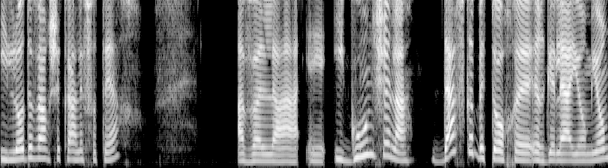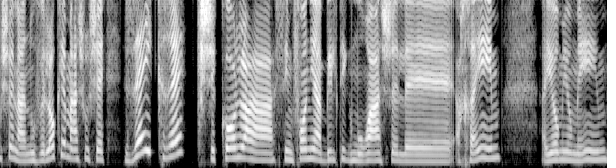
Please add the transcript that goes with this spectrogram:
היא לא דבר שקל לפתח, אבל העיגון שלה, דווקא בתוך uh, הרגלי היום-יום שלנו, ולא כמשהו שזה יקרה כשכל הסימפוניה הבלתי גמורה של uh, החיים היומיומיים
